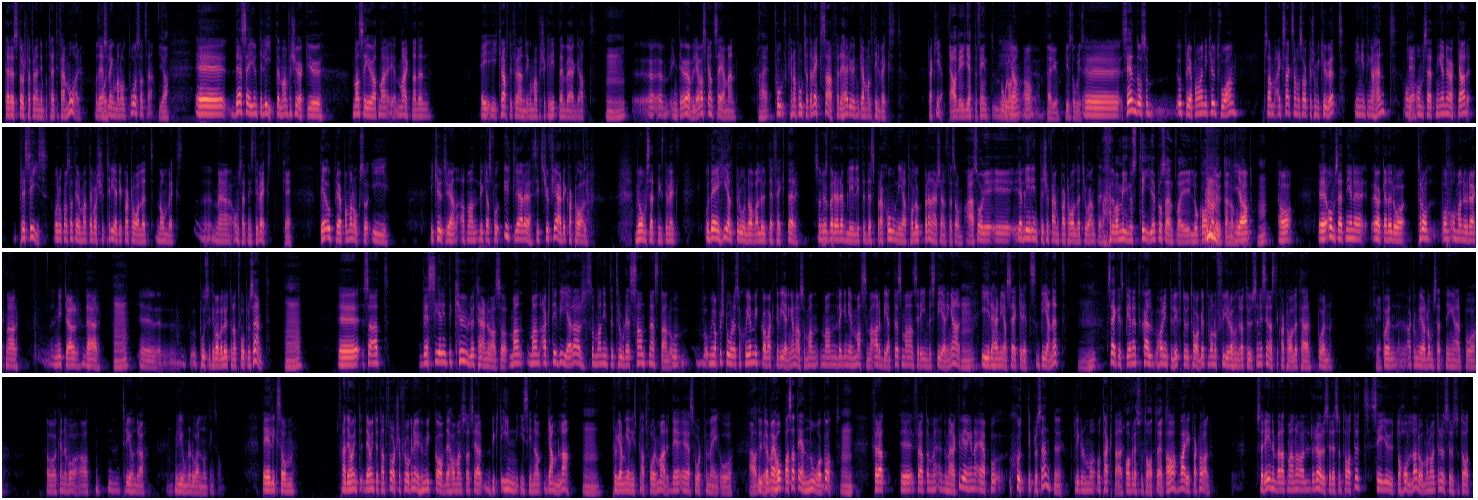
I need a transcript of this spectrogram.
det är den största förändringen på 35 år. Och det är Oj. så länge man hållit på så att säga. Ja. Eh, det säger ju inte lite, man försöker ju, man ser ju att mar- marknaden är i kraftig förändring och man försöker hitta en väg att, Mm. ö, inte överleva ska jag inte säga, men Nej. for, kunna fortsätta växa, för det här är ju en gammal tillväxtraket. Ja, det är ett jättefint bolag. Ja, ja. eh, Är det ju, historiskt. Eh, sen då så upprepar man i Q2 sam, exakt samma saker som i Q1. Ingenting har hänt. Om. Omsättningen ökar precis och då konstaterar man att det var 23 kvartalet med, omväxt, eh, med omsättningstillväxt. Okej. Det upprepar man också i, i Q3 att man lyckas få ytterligare sitt 24 kvartal med omsättningstillväxt. Och det är helt beroende av valutaeffekter. Så nu Just det. börjar det bli lite desperation i att hålla uppe den här känns det som. Ja, jag såg i, i, Det blir inte 25 kvartal, det tror jag inte. det var minus 10 procent i lokal valuta eller något Ja. sånt där. Mm. Ja, eh, omsättningen är, ökade då, om, om man nu räknar, nyttjar det här Mm. eh, positiva valutorna 2 Mm. eh, Så att det ser inte kul ut här nu alltså. Man, man aktiverar som man inte tror det är sant nästan. Och om jag förstår det så sker mycket av aktiveringarna. Så man, man lägger ner massor med arbete som man anser är investeringar Mm. i det här nya säkerhetsbenet. Mm. Säkerhetsbenet själv har inte lyft överhuvudtaget. Det var nog 400 000 i senaste kvartalet här på en, Okej. på en ackumulerad omsättning här på, ja vad kan det vara, ja, 300 miljoner då eller någonting sånt. Det är liksom, ja, det har inte, det har inte tagit fart så frågan är hur mycket av det har man så att säga byggt in i sina gamla Mm. programmeringsplattformar. Det är svårt för mig att Ja, vet utdöma. Jag hoppas att det är något. Mm. För att, eh, för att de, de här aktiveringarna är på 70% nu, ligger de och, taktar. Av resultatet? Ja, varje kvartal. Så det innebär att man har rörelseresultatet ser ju ut att hålla då. Man har ett rörelseresultat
